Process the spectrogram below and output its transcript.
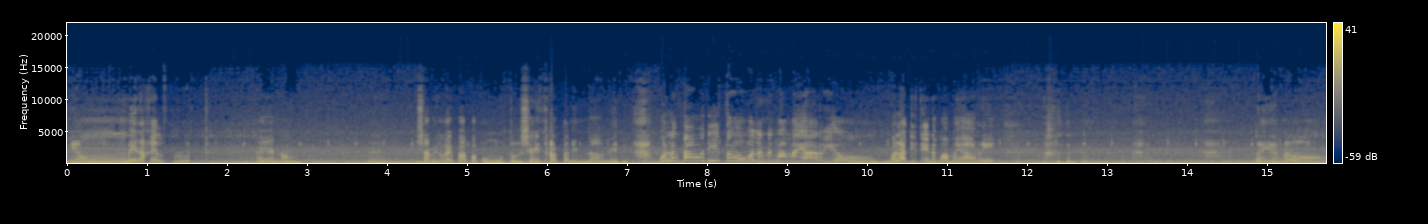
yung miracle fruit. Ayan, oh. Ayan. Sabi ko kay Papa, pumutol siya. Itatanim namin. Walang tao dito. Walang nagmamayari, oh. Wala dito yung nagmamayari. Ayun, oh.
